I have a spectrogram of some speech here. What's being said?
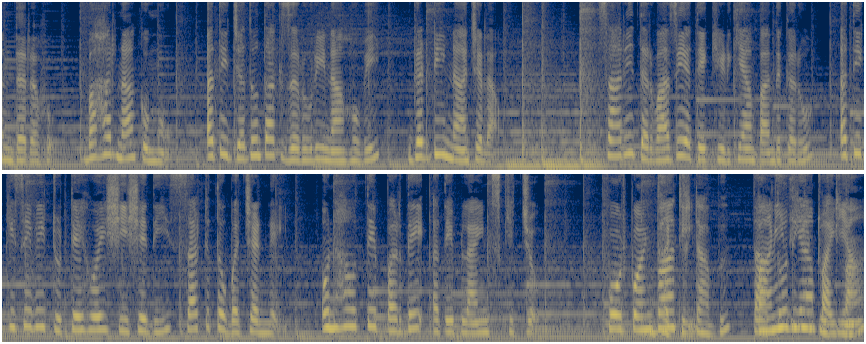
ਅੰਦਰ ਰਹੋ ਬਾਹਰ ਨਾ ਘੁੰਮੋ ਅਤੇ ਜਦੋਂ ਤੱਕ ਜ਼ਰੂਰੀ ਨਾ ਹੋਵੇ ਗੱਡੀ ਨਾ ਚਲਾਓ। ਸਾਰੇ ਦਰਵਾਜ਼ੇ ਅਤੇ ਖਿੜਕੀਆਂ ਬੰਦ ਕਰੋ ਅਤੇ ਕਿਸੇ ਵੀ ਟੁੱਟੇ ਹੋਏ ਸ਼ੀਸ਼ੇ ਦੀ ਸੱਟ ਤੋਂ ਬਚਣ ਲਈ ਉਹਨਾਂ ਉੱਤੇ ਪਰਦੇ ਅਤੇ ਬਲਾਈਂਡਸ ਖਿੱਚੋ। 4.30 ਟੱਬ ਪਾਣੀ ਦੀਆਂ ਪਾਈਪਾਂ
